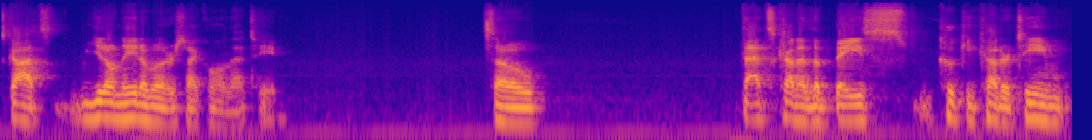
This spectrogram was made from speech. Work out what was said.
Scott's, you don't need a motorcycle on that team. So that's kind of the base cookie cutter team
